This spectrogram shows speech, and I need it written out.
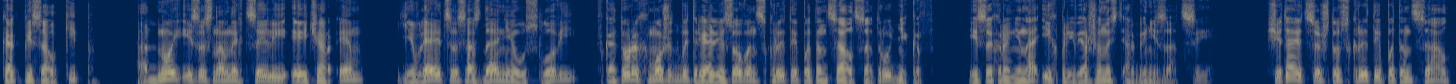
Как писал Кип, одной из основных целей HRM является создание условий, в которых может быть реализован скрытый потенциал сотрудников и сохранена их приверженность организации. Считается, что скрытый потенциал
